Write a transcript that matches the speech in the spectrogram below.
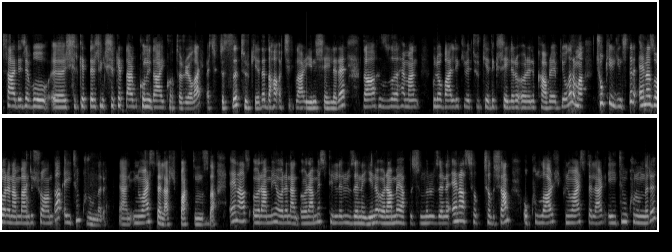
Sadece bu e, şirketleri çünkü şirketler bu konuyu daha iyi kotarıyorlar açıkçası açıkçası Türkiye'de daha açıklar yeni şeylere. Daha hızlı hemen globaldeki ve Türkiye'deki şeyleri öğrenip kavrayabiliyorlar ama çok ilginçtir. En az öğrenen bence şu anda eğitim kurumları. Yani üniversiteler baktığımızda en az öğrenmeyi öğrenen, öğrenme stilleri üzerine, yeni öğrenme yaklaşımları üzerine en az çalışan okullar, üniversiteler, eğitim kurumları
